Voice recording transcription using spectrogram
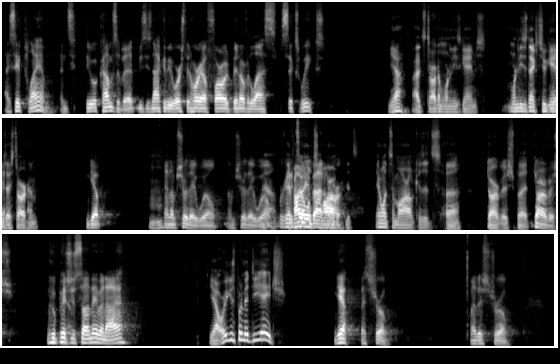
I say play him and see what comes of it because he's not going to be worse than Jorge Alfaro had been over the last six weeks. Yeah, I'd start him one of these games. One of these next two games, I start him. Yep. Mm-hmm. And I'm sure they will. I'm sure they will. Yeah. We're going to talk about tomorrow. Our... they want tomorrow because it's uh, Darvish, but Darvish, who pitches yeah. Sunday, Manaea. Yeah, or you just put him at DH. Yeah, that's true. That is true.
